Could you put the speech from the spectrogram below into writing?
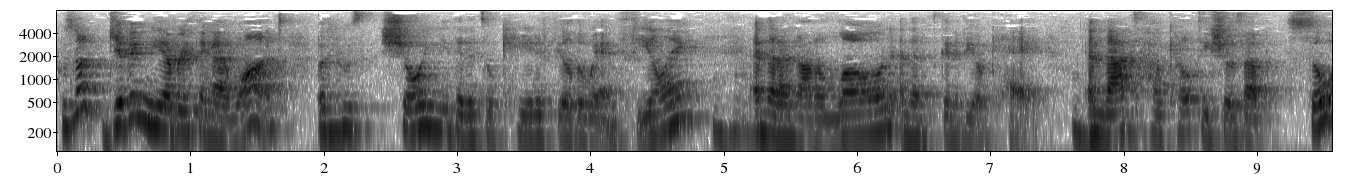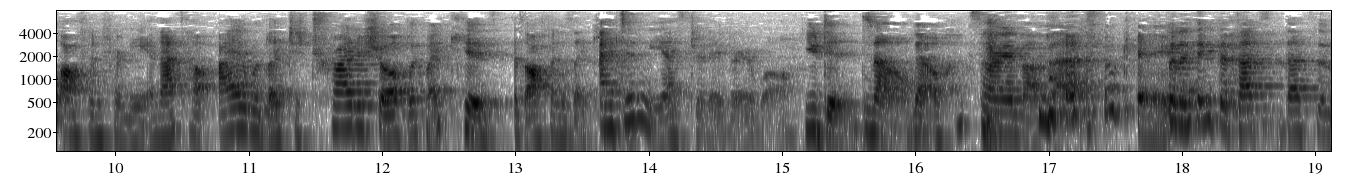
who's not giving me everything I want, but who's showing me that it's okay to feel the way I'm feeling mm-hmm. and that I'm not alone and that it's going to be okay. Mm-hmm. And that's how Kelty shows up so often for me. And that's how I would like to try to show up with my kids as often as I can. I didn't yesterday very well. You didn't? No. No. Sorry about that. that's okay. But I think that that's, that's a,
